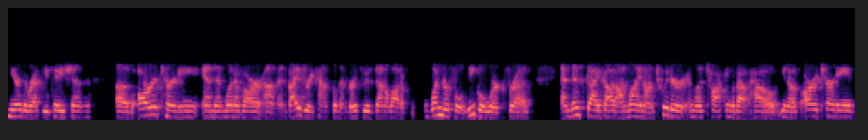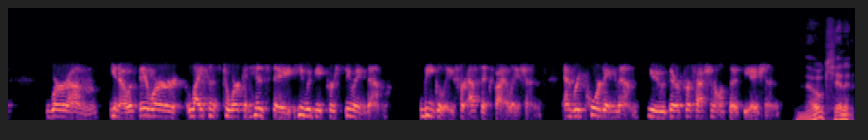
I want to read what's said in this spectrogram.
smear the reputation of our attorney and then one of our um, advisory council members who has done a lot of wonderful legal work for us and this guy got online on Twitter and was talking about how, you know, if our attorneys were, um, you know, if they were licensed to work in his state, he would be pursuing them legally for ethics violations and reporting them to their professional associations. No kidding.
